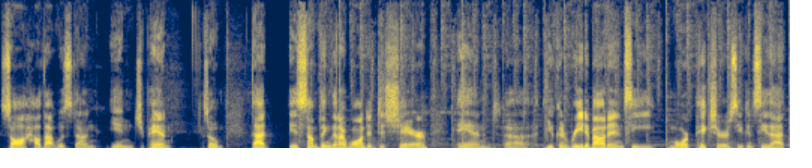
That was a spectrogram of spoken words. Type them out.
saw how that was done in Japan. So that is something that I wanted to share, and uh, you can read about it and see more pictures. You can see that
